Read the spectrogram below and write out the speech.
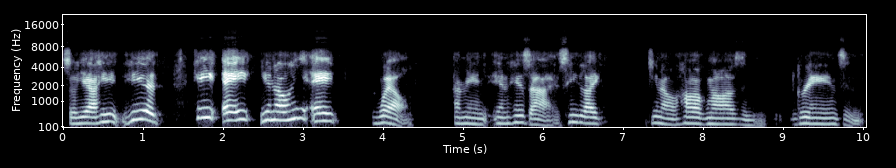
So yeah, he he had he ate. You know, he ate well. I mean, in his eyes, he liked you know hog maws and greens and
